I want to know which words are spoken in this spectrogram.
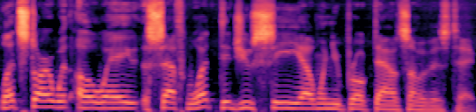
Let's start with Oweh. Seth, what did you see uh, when you broke down some of his tape?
